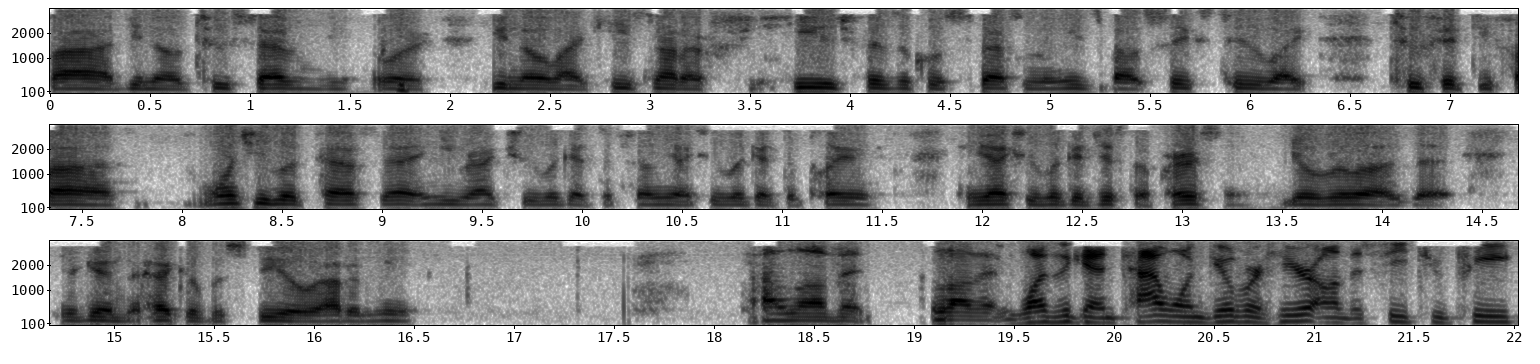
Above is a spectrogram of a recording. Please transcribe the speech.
five, you know, 270 or, you know, like he's not a huge physical specimen. He's about six two, like 255 once you look past that and you actually look at the film, you actually look at the player, and you actually look at just the person, you'll realize that you're getting the heck of a steal out of me. I love it. Love it. Once again, TyJuan Garbutt here on the C2P.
